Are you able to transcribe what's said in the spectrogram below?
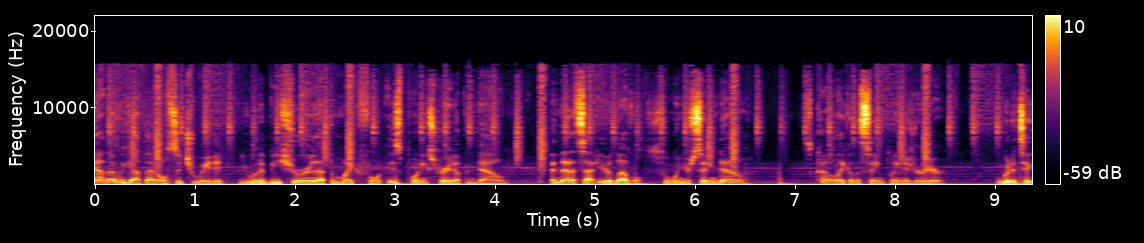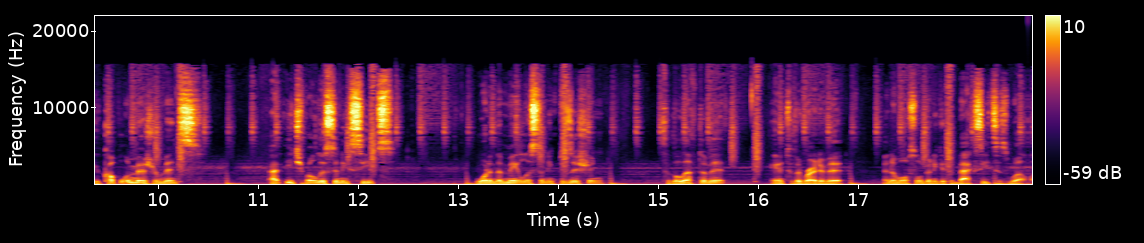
Now that we got that all situated, you want to be sure that the microphone is pointing straight up and down and that it's at ear level. So when you're sitting down, kind of like on the same plane as your ear. I'm going to take a couple of measurements at each of my listening seats, one in the main listening position, to the left of it, and to the right of it, and I'm also going to get the back seats as well.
